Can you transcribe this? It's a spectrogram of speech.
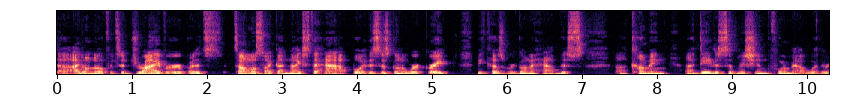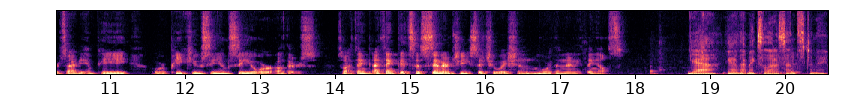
Uh, I don't know if it's a driver, but it's it's almost like a nice to have. Boy, this is going to work great because we're going to have this uh, coming uh, data submission format, whether it's IDMP or PQCMC or others. So I think I think it's a synergy situation more than anything else. Yeah, yeah, that makes a lot of sense to me.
